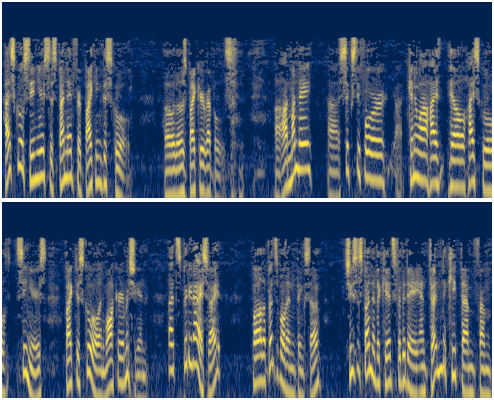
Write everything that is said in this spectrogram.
high school seniors suspended for biking to school. Oh, those biker rebels. Uh, on Monday, uh, 64 uh, Kenowa High Hill High School seniors biked to school in Walker, Michigan. That's pretty nice, right? Well, the principal didn't think so. She suspended the kids for the day and threatened to keep them from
